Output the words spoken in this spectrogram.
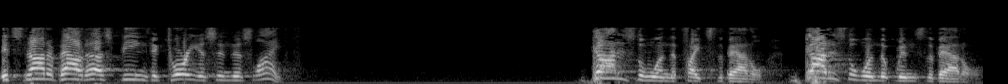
It's not about us being victorious in this life. God is the one that fights the battle. God is the one that wins the battle.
